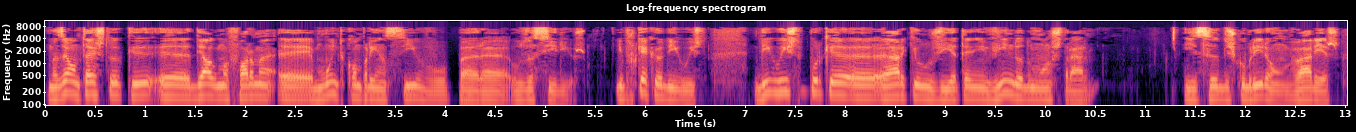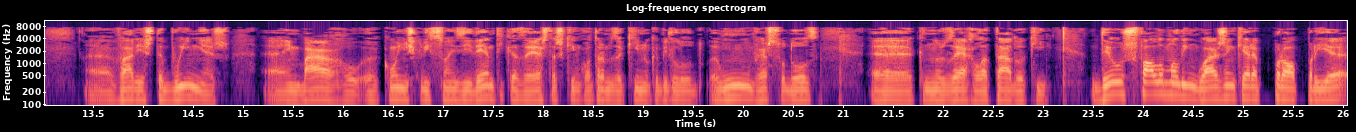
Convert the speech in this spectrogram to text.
mas é um texto que, eh, de alguma forma, é muito compreensivo para os assírios. E porquê é que eu digo isto? Digo isto porque eh, a arqueologia tem vindo a demonstrar e se descobriram várias Uh, várias tabuinhas uh, em barro uh, com inscrições idênticas a estas que encontramos aqui no capítulo 1, verso 12, que nos é relatado aqui. Deus fala uma linguagem que era própria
